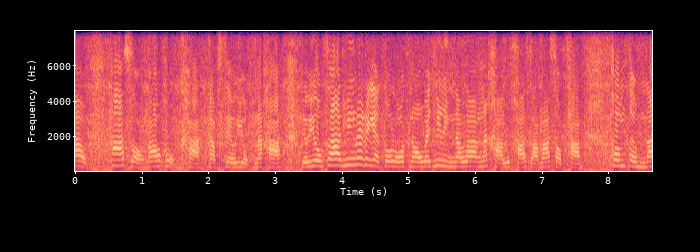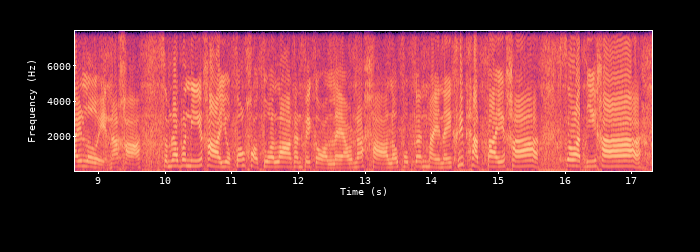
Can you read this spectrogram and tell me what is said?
549 5296 ค่ะ กับเซลล์หยกนะคะ เดี๋ยวหยกจะทิ้งรายละเอียดตัวรถเนาะไว้ที่ลิงก์ด้านล่างนะคะ ลูกค้าสามารถสอบถามเพิ่มเติมได้เลยนะคะสำหรับวันนี้ค่ะหยกต้องขอตัวลากันไปก่อนแล้วนะคะ แล้วพบกันใหม่ในคลิปถัดไปค่ะ สวัสดีค่ะ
